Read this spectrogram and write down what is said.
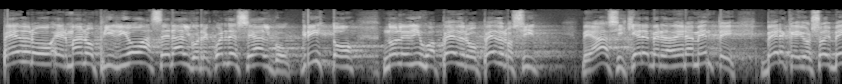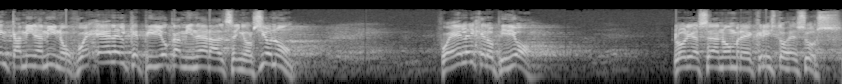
Pedro, hermano, pidió hacer algo, recuérdese algo. Cristo no le dijo a Pedro, Pedro, si Vea, si quieres verdaderamente ver que yo soy, ven, camina a mí. No, fue él el que pidió caminar al Señor, ¿sí o no? Fue él el que lo pidió. Gloria sea el nombre de Cristo Jesús.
